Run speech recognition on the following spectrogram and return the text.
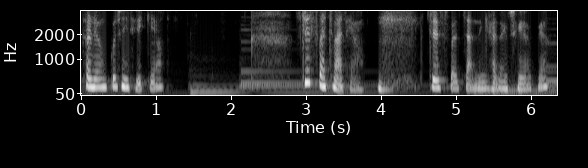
설명 꾸준히 드릴게요. 스트레스 받지 마세요. 스트레스 받지 않는 게 가장 중요하고요.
